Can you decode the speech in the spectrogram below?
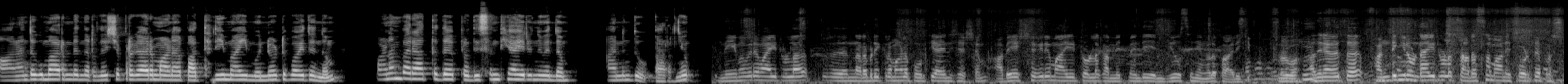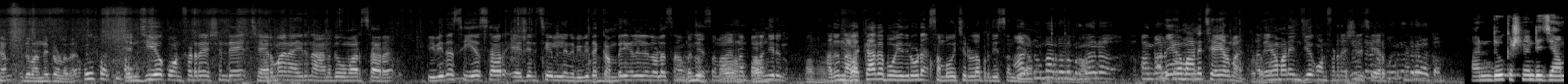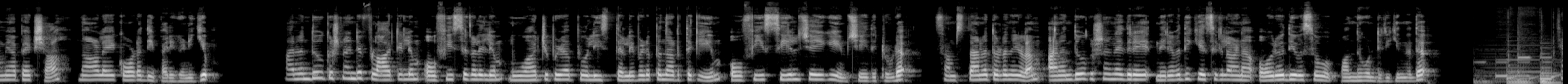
ആനന്ദകുമാറിന്റെ നിർദ്ദേശപ്രകാരമാണ് പദ്ധതിയുമായി മുന്നോട്ടു പോയതെന്നും പണം വരാത്തത് പ്രതിസന്ധിയായിരുന്നുവെന്നും അനന്തു പറഞ്ഞു. നിയമപരമായിട്ടുള്ള നടപടിക്രമങ്ങൾ പൂർത്തിയായതിനു ശേഷം അപേക്ഷകരുമായിട്ടുള്ള കമ്മിറ്റ്മെന്റ് എൻ ജി ഒസ് ഞങ്ങൾ പാലിക്കും. അതിനകത്ത് ഫണ്ടിങ്ങിലുണ്ടായിട്ടുള്ള തടസ്സമാണ് ഇപ്പോഴത്തെ പ്രശ്നം ഇത് വന്നിട്ടുള്ളത്. എൻ ജി ഒ കോൺഫെഡറേഷന്റെ ചെയർമാനായിരുന്ന ആനന്ദകുമാർ സാറ് വിവിധ സി എസ് ആർ ഏജൻസികളിൽ നിന്ന് വിവിധ കമ്പനികളിൽ നിന്നുള്ള സാമ്പത്തിക സമാഹരണം പറഞ്ഞിരുന്നു. അത് നടക്കാതെ പോയതിലൂടെ സംഭവിച്ചിട്ടുള്ള പ്രതിസന്ധി അദ്ദേഹമാണ് ചെയർമാൻ. അദ്ദേഹമാണ് N G O confederation chairman. അനന്തുകൃഷ്ണന്റെ ജാമ്യാപേക്ഷ നാളെ കോടതി പരിഗണിക്കും. അനന്തുകൃഷ്ണന്റെ ഫ്ളാറ്റിലും ഓഫീസുകളിലും മൂവാറ്റുപുഴ പോലീസ് തെളിവെടുപ്പ് നടത്തുകയും ഓഫീസ് സീൽ ചെയ്യുകയും ചെയ്തിട്ടുണ്ട്. സംസ്ഥാനത്തുടനീളം അനന്തു കൃഷ്ണനെതിരെ നിരവധി കേസുകളാണ് ഓരോ ദിവസവും വന്നുകൊണ്ടിരിക്കുന്നത്.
